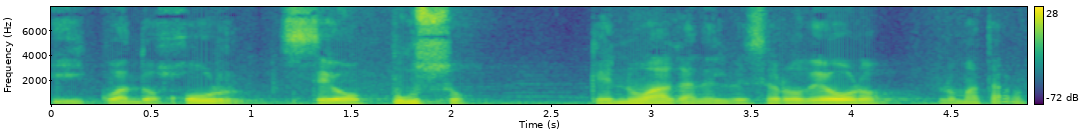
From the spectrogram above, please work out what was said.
y cuando Hur se opuso que no hagan el becerro de oro, lo mataron.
